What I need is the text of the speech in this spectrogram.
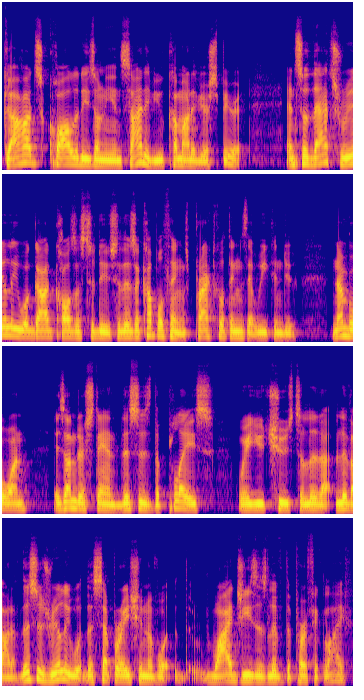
God's qualities on the inside of you come out of your spirit. And so that's really what God calls us to do. So there's a couple things, practical things that we can do. Number one is understand this is the place where you choose to live, out of. This is really what the separation of what why Jesus lived the perfect life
